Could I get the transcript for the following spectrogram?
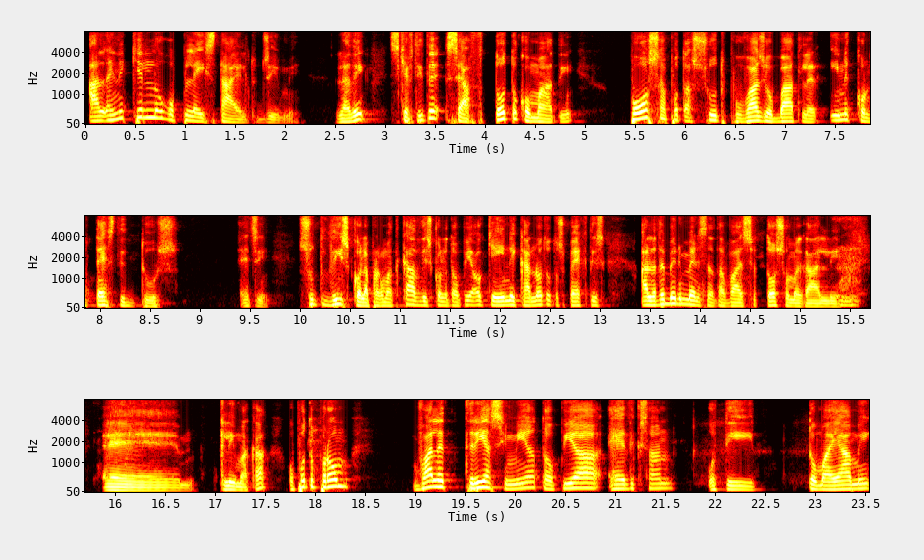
αλλά είναι και λόγω play style του Jimmy. Δηλαδή, σκεφτείτε σε αυτό το κομμάτι πόσα από τα shoot που βάζει ο Butler είναι contested τους. Έτσι. Shoot δύσκολα, πραγματικά δύσκολα, τα οποία okay, είναι ικανότατος παίχτης, αλλά δεν περιμένεις να τα βάζεις σε τόσο μεγάλη ε, κλίμακα. Οπότε ο Prom βάλε τρία σημεία τα οποία έδειξαν ότι το Miami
